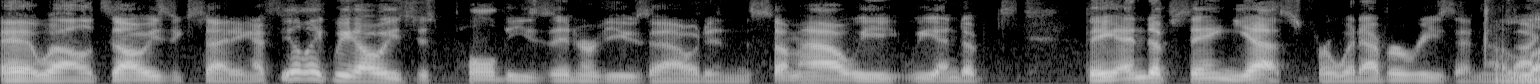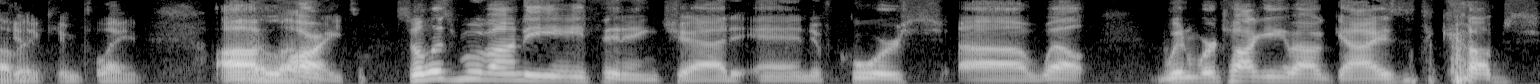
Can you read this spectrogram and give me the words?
uh, well, it's always exciting. I feel like we always just pull these interviews out, and somehow we we end up they end up saying yes for whatever reason. I'm not going to complain. Um, all right, so let's move on to the eighth inning, Chad, and of course, uh, well, when we're talking about guys that the Cubs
